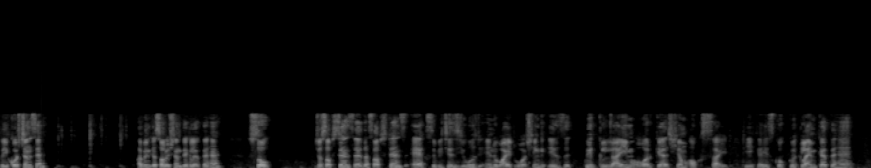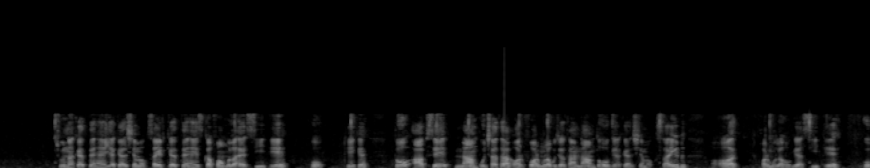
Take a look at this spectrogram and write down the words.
तो ये क्वेश्चन हैं। अब इनके सॉल्यूशन देख लेते हैं। सो so, जो सब्सटेंस है the substance X which is use in white washing is quick lime और कैल्शियम ऑक्साइड ठीक है? इसको क्विक लाइम कहते हैं, चूना कहते हैं या कैल्शियम ऑक्साइड कहते हैं, इसका फॉर्मूला है सी ए ओ ठीक है? तो आपसे नाम पूछा था और फॉर्मूला पूछा था, नाम तो हो गया कैल्शियम ऑक्साइड और फॉर्मूला हो गया सी ए ओ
